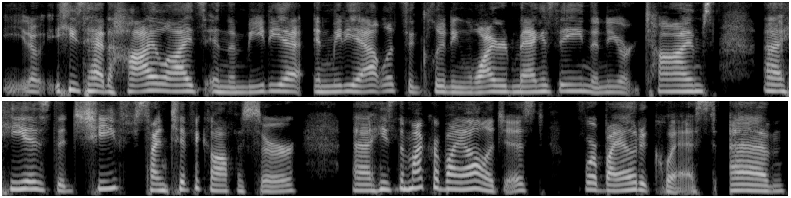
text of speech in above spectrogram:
you know, he's had highlights in the media in media outlets, including Wired Magazine, the New York Times. Uh, he is the chief scientific officer. Uh, he's the microbiologist for BiotiQuest. Um,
